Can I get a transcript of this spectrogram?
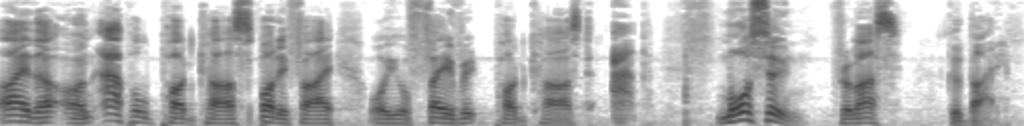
either on Apple Podcasts, Spotify, or your favourite podcast app. More soon from us. Goodbye.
